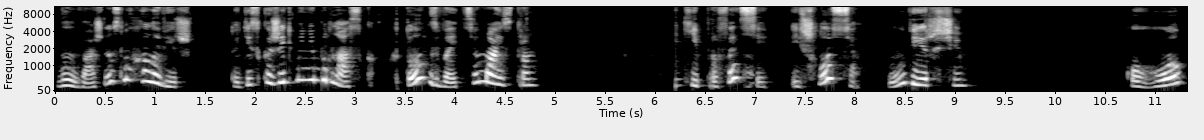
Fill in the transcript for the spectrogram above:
ви уважно слухали вірш? Тоді скажіть мені, будь ласка, хто зветься майстром? Які професії йшлося у вірші? Кого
